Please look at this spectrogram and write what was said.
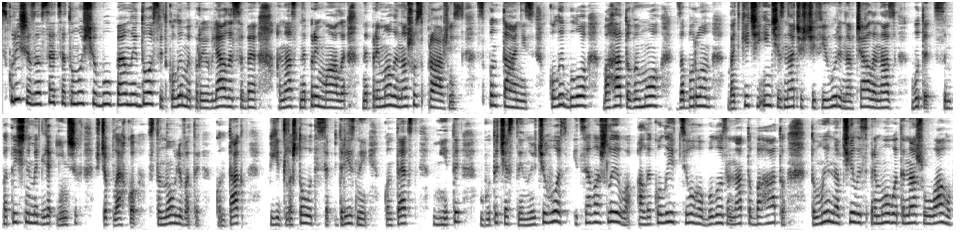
Скоріше за все, це тому, що був певний досвід, коли ми проявляли себе, а нас не приймали, не приймали нашу справжність, спонтанність, коли було багато вимог, заборон, батьки чи інші значущі фігури навчали нас бути симпатичними для інших, щоб легко встановлювати контакт. Підлаштовуватися під різний контекст, вміти бути частиною чогось, і це важливо. Але коли цього було занадто багато, то ми навчились спрямовувати нашу увагу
